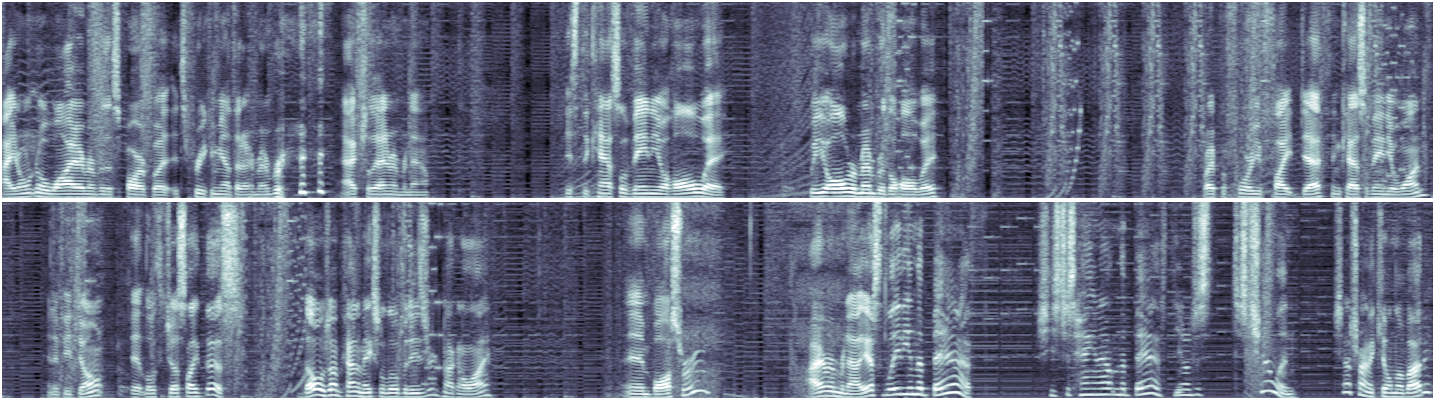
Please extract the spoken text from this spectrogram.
I don't know why I remember this part, but it's freaking me out that I remember. Actually, I remember now. It's the Castlevania hallway. We all remember the hallway. Right before you fight death in Castlevania 1. And if you don't, it looks just like this. Double jump kind of makes it a little bit easier, not gonna lie. And boss room? I remember now. Yes, lady in the bath. She's just hanging out in the bath, you know, just just chilling. She's not trying to kill nobody.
